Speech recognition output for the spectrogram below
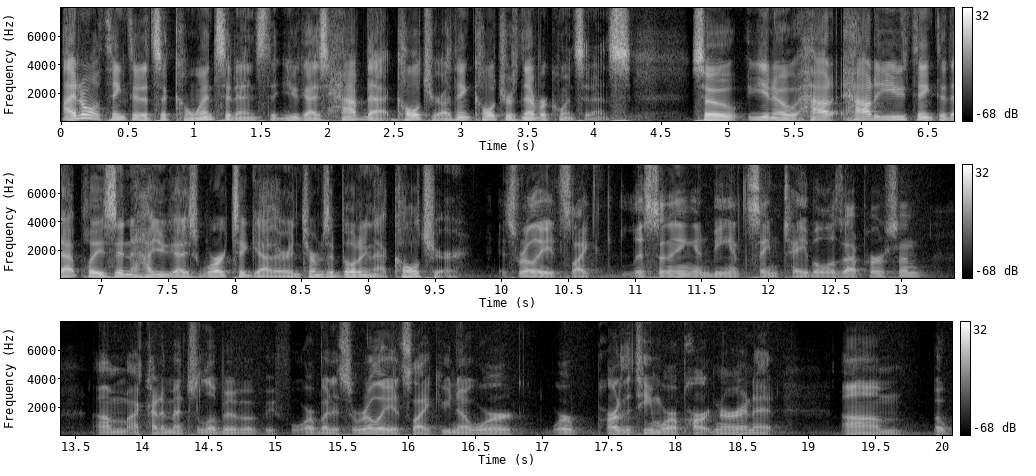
I don't think that it's a coincidence that you guys have that culture. I think culture is never coincidence. So, you know, how how do you think that that plays into how you guys work together in terms of building that culture? It's really it's like listening and being at the same table as that person. Um, I kind of mentioned a little bit of it before, but it's really it's like you know we're we're part of the team, we're a partner in it, um, but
